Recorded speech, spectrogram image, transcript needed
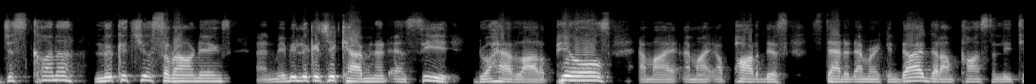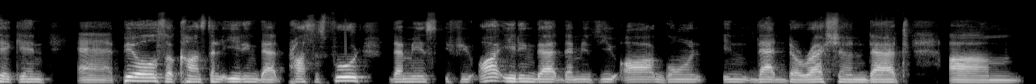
just kind of look at your surroundings and maybe look at your cabinet and see do i have a lot of pills? Am i am i a part of this standard american diet that i'm constantly taking uh, pills or constantly eating that processed food? That means if you are eating that that means you are going in that direction that um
